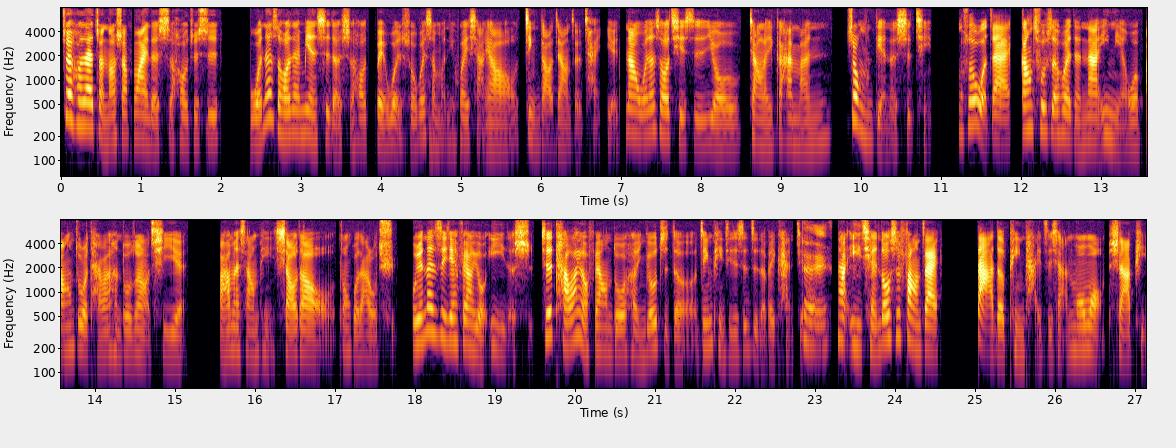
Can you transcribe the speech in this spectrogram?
最后再转到 Shopline 的时候，就是。我那时候在面试的时候被问说，为什么你会想要进到这样子的产业？那我那时候其实有讲了一个还蛮重点的事情。我说我在刚出社会的那一年，我帮助了台湾很多中小企业把他们商品销到中国大陆去。我觉得那是一件非常有意义的事。其实台湾有非常多很优质的精品，其实是值得被看见。对，那以前都是放在大的平台之下某某虾皮、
